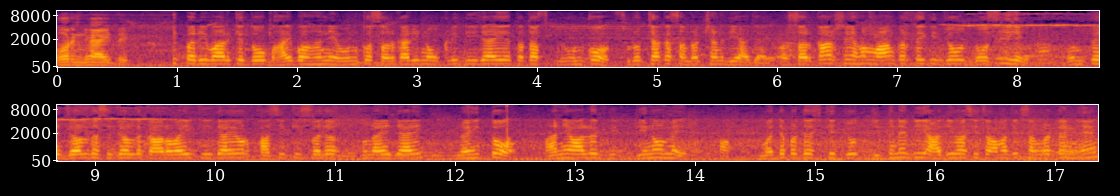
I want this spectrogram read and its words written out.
और न्याय दे। परिवार के दो भाई बहन है, उनको सरकारी नौकरी दी जाए तथा उनको सुरक्षा का संरक्षण दिया जाए। और सरकार से हम मांग करते हैं कि जो दोषी है, उन पे जल्द से जल्द कार्रवाई की जाए और फांसी की सजा सुनाई जाए। नहीं तो आने वाले दिनों में मध्य प्रदेश के जो जितने भी आदिवासी सामाजिक संगठन हैं,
